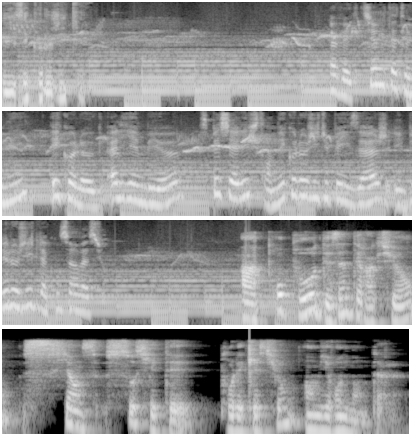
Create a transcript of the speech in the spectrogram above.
Les écologiques. Avec Thierry Tatoni, écologue à l'IMBE, spécialiste en écologie du paysage et biologie de la conservation. À propos des interactions sciences-société pour les questions environnementales.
